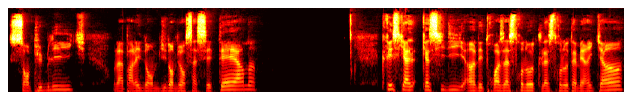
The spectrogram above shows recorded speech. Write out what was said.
sans public. On a parlé d'une ambiance assez terne. Chris Cassidy, un des trois astronautes, l'astronaute américain,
